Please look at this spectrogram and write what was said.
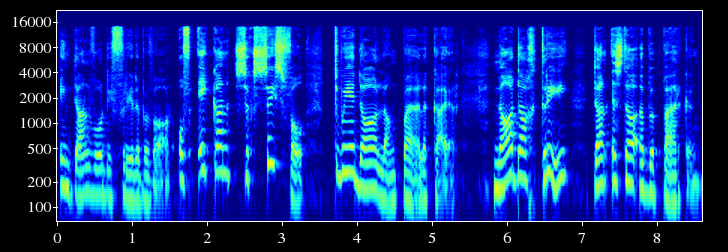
en dan word die vrede bewaar. Of ek kan suksesvol 2 dae lank by hulle kuier. Na dag 3 dan is daar 'n beperking.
